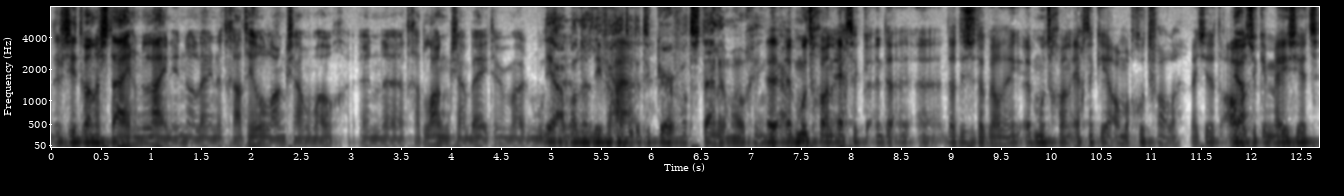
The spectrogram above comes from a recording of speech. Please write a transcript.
er zit wel een stijgende lijn in. Alleen het gaat heel langzaam omhoog. En uh, het gaat langzaam beter. Maar het moet. Ja, maar uh, liever had ik dat de curve wat steiler omhoog ging. Ja. Het moet gewoon echt, dat is het ook wel, denk ik. Het moet gewoon echt een keer allemaal goed vallen. Weet je, dat alles ja. een keer mee zit.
